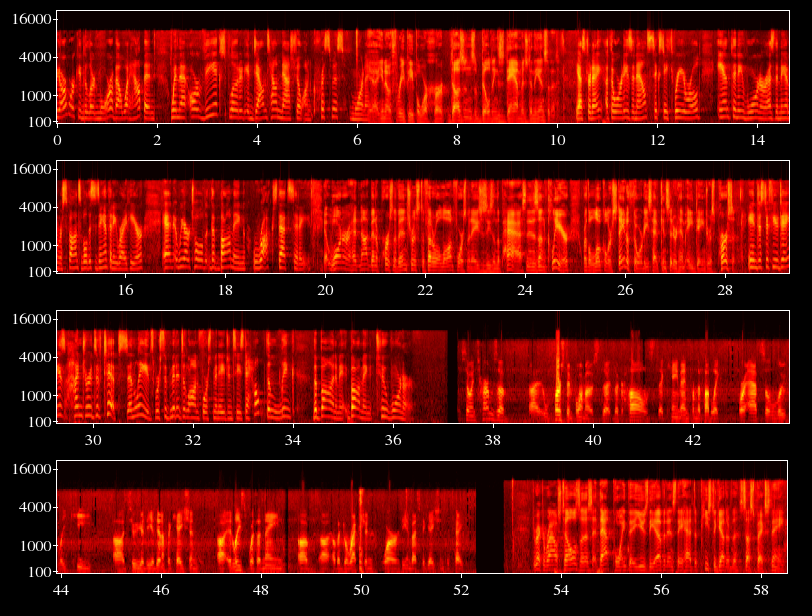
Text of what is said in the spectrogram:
We are working to learn more about what happened when that RV exploded in downtown Nashville on Christmas morning. Yeah, you know, three people were hurt, dozens of buildings damaged in the incident. Yesterday, authorities announced 63-year-old Anthony Warner as the man responsible. This is Anthony right here. And we are told the bombing rocked that city. Yeah, Warner had not been a person of interest to federal law enforcement agencies in the past. It is unclear whether local or state authorities had considered him a dangerous person. In just a few days, hundreds of tips and leads were submitted to law enforcement agencies to help them link the bombing to Warner. So in terms of uh, first and foremost, the, the calls that came in from the public were absolutely key uh, to the identification, uh, at least with a name of, uh, of a direction for the investigation to take. Director Rausch tells us at that point they used the evidence they had to piece together the suspect's name.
